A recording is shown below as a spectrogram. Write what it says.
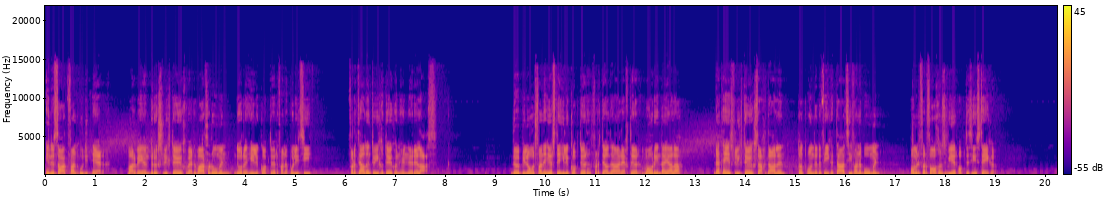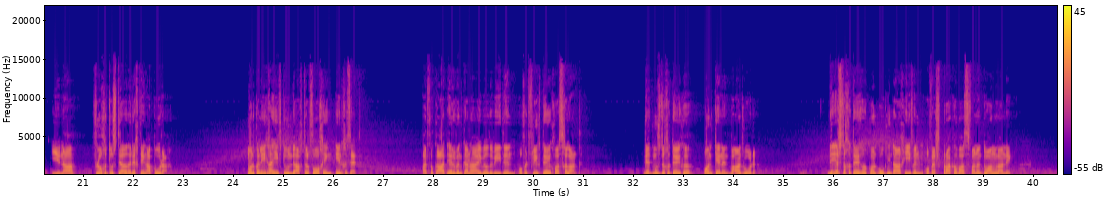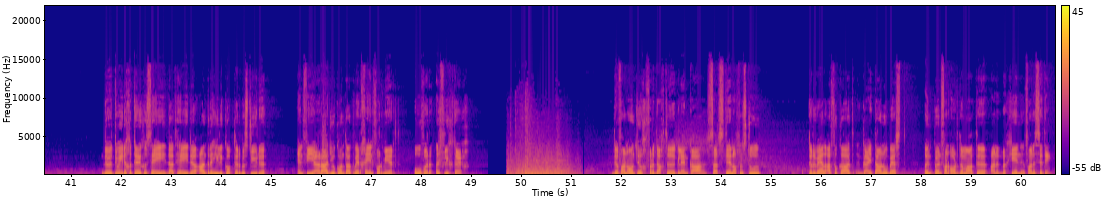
In de zaak van Udit R, waarbij een drugsvliegtuig werd waargenomen door een helikopter van de politie, vertelden twee getuigen hun relaas. De piloot van de eerste helikopter vertelde aan rechter Maureen Dayala dat hij het vliegtuig zag dalen tot onder de vegetatie van de bomen om het vervolgens weer op te zien stijgen. Hierna vloog het toestel richting Apura. Mijn collega heeft toen de achtervolging ingezet. Advocaat Erwin Kanhai wilde weten of het vliegtuig was geland. Dit moest de getuige onkennend beantwoorden. De eerste getuige kon ook niet aangeven of er sprake was van een dwanglanding. De tweede getuige zei dat hij de andere helikopter bestuurde en via radiocontact werd geïnformeerd over het vliegtuig. De van ontucht verdachte Glenn K. zat stil op zijn stoel, terwijl advocaat Gaetano Best een punt van orde maakte aan het begin van de zitting.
